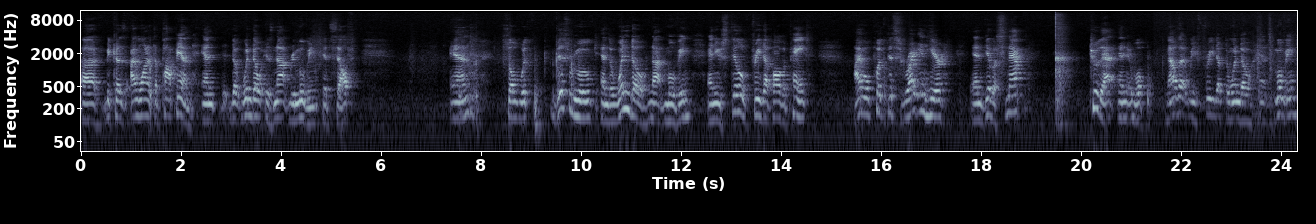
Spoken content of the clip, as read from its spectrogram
uh, because I want it to pop in and the window is not removing itself and so with this removed and the window not moving and you still freed up all the paint, I will put this right in here and give a snap to that and it will, now that we've freed up the window and it's moving,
